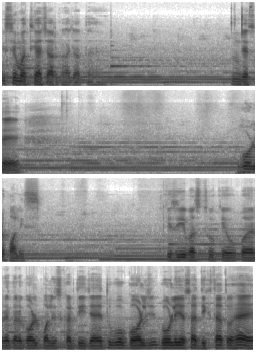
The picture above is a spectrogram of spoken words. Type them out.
इसे मथ्याचार कहा जाता है। जैसे गोल्ड पॉलिश किसी वस्तु के ऊपर अगर गोल्ड पॉलिश कर दी जाए तो वो गोल्ड गोल्ड जैसा दिखता तो है,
